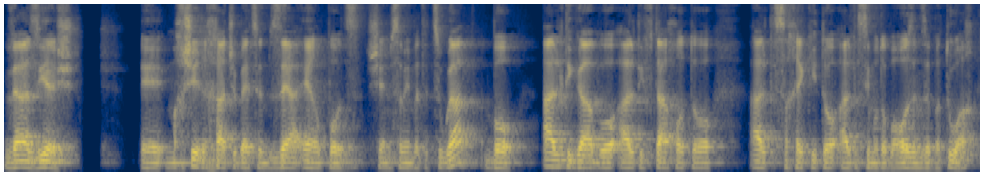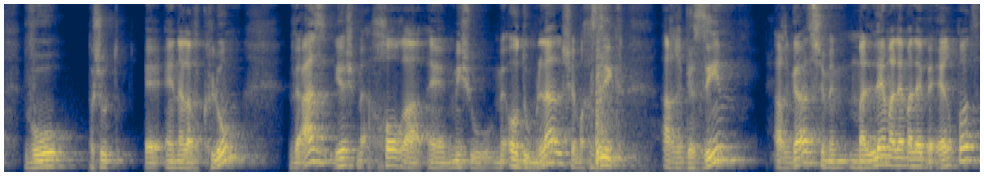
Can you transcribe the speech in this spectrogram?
ואז יש אה, מכשיר אחד שבעצם זה האיירפודס שהם שמים בתצוגה בוא אל תיגע בו אל תפתח אותו אל תשחק איתו אל תשים אותו באוזן זה בטוח והוא פשוט אה, אין עליו כלום ואז יש מאחורה אה, מישהו מאוד אומלל שמחזיק ארגזים ארגז שמלא מלא מלא באיירפודס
